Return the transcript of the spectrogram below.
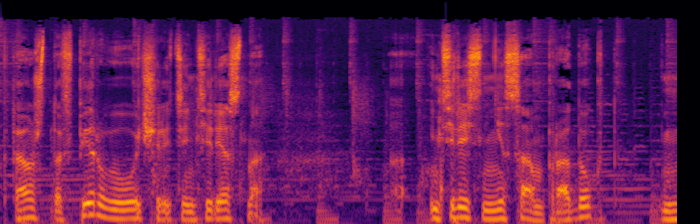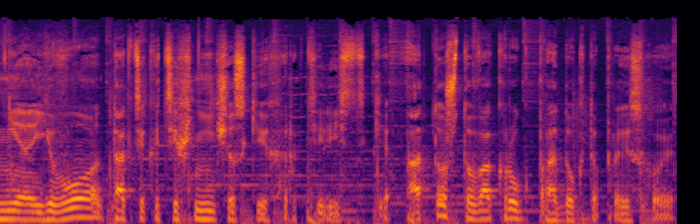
Потому что в первую очередь интересно, э, интересен не сам продукт, не его тактико-технические характеристики, а то, что вокруг продукта происходит.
